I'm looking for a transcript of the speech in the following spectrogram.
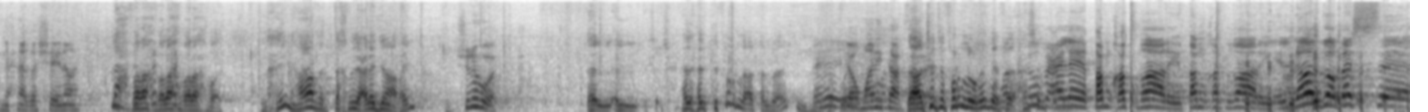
ان إحنا غشيناه لحظة لحظة لحظة لحظة. الحين هذا تاخذ لي عليه دينارين. شنو هو؟ هل هل كثر لا أقل بعد؟ لو ماني تعرف. لا شفت فر له ورقه مكتوب عليه طمقة ضاري طمقة ضاري. اللوجو بس آه،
